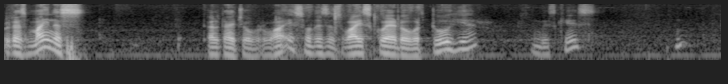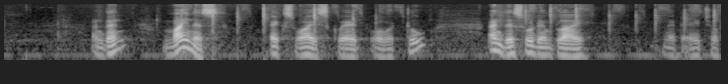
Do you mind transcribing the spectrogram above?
because minus delta h over y so this is y squared over 2 here in this case. And then minus xy squared over 2 and this would imply that h of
